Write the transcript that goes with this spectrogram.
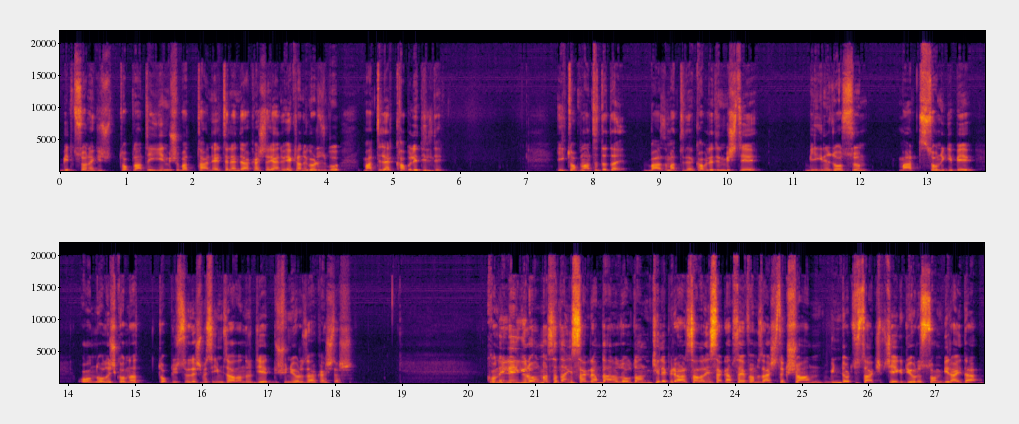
bir sonraki toplantı 20 Şubat tarihine ertelendi arkadaşlar. Yani ekranda gördüğünüz bu maddeler kabul edildi. İlk toplantıda da bazı maddeler kabul edilmişti. Bilginiz olsun. Mart sonu gibi 10 dolu iş koluna toplu iş sözleşmesi imzalanır diye düşünüyoruz arkadaşlar. Konuyla ilgili olmasa da Instagram'da Anadolu'dan kelepir arsalar Instagram sayfamızı açtık. Şu an 1400 takipçiye gidiyoruz son bir ayda.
